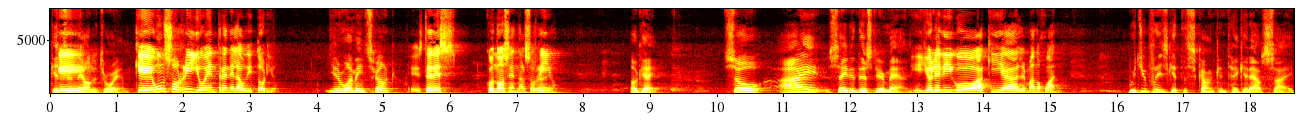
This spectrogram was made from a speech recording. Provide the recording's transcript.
gets Que- in the auditorium. que un zorrillo entra en el auditorio. You know what I mean, skunk? ¿Ustedes conocen al zorrillo? Okay. So I say to this dear man, Y yo le digo aquí al hermano Juan, would you please get the skunk and take it outside?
